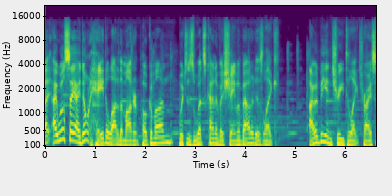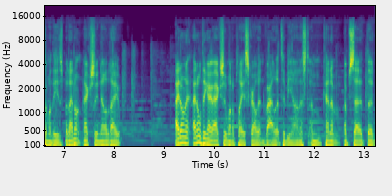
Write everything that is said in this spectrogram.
I, I will say I don't hate a lot of the modern Pokemon, which is what's kind of a shame about it. Is like, I would be intrigued to like try some of these, but I don't actually know that I. I don't. I don't think I actually want to play Scarlet and Violet. To be honest, I'm kind of upset at the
